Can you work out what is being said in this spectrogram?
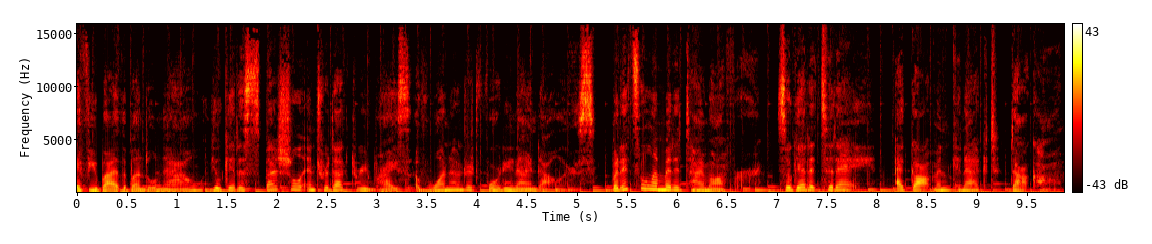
If you buy the bundle now, you'll get a special introductory price of $149, but it's a limited time offer, so get it today at GottmanConnect.com.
